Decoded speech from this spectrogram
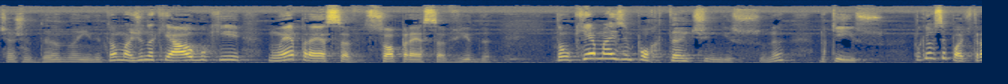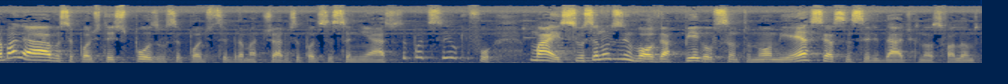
te ajudando ainda. Então imagina que é algo que não é para essa só para essa vida. Então o que é mais importante nisso, né, do que isso? Porque você pode trabalhar, você pode ter esposa, você pode ser brahmachari, você pode ser sannyasi, você pode ser o que for. Mas se você não desenvolve apego ao santo nome, essa é a sinceridade que nós falamos,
